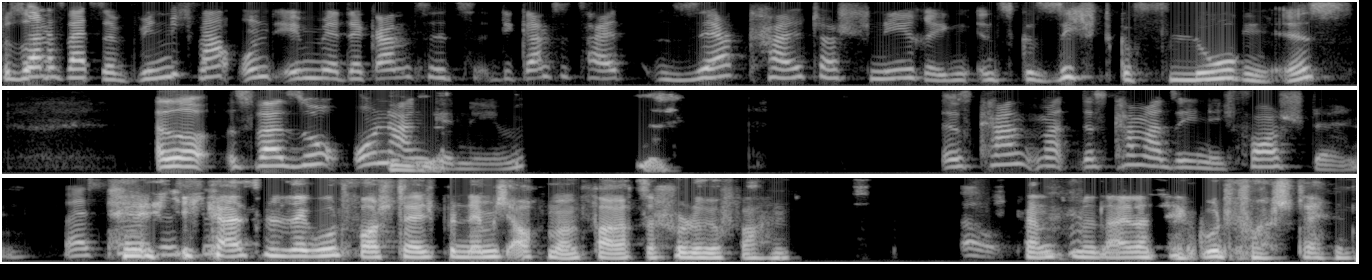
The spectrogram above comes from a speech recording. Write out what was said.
Besonders weil es sehr windig war und eben mir der ganze, die ganze Zeit sehr kalter Schneeregen ins Gesicht geflogen ist. Also es war so unangenehm. Das kann man, das kann man sich nicht vorstellen. Weißt du, Ich, kann es mir sehr gut vorstellen. Ich bin nämlich auch mit dem Fahrrad zur Schule gefahren. oh. Ich kann es mir leider sehr gut vorstellen.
